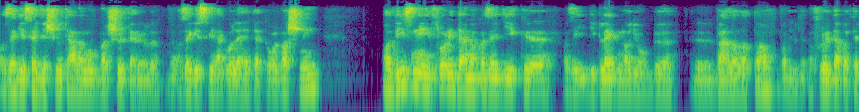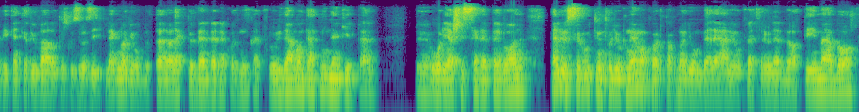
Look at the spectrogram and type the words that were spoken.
az egész Egyesült Államokban, sőt erről az egész világon lehetett olvasni. A Disney Floridának az egyik, az egyik legnagyobb vállalata, vagy a Floridában tevékenykedő vállalatok közül az egyik legnagyobb, talán a legtöbb embernek ad munkát Floridában, tehát mindenképpen óriási szerepe van. Először úgy tűnt, hogy ők nem akartak nagyon beleállni okvetlenül ebbe a témába,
